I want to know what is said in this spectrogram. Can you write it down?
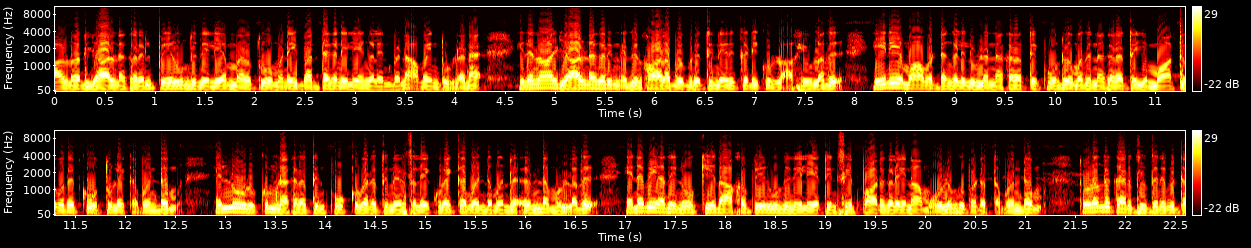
ஆளுநர் யாழ் நகரில் பேருந்து நிலையம் மருத்துவமனை வர்த்தக நிலையங்கள் என்பன அமைந்துள்ளன. இதனால் யாழ் நகரின் எதிர்கால அபிவிருத்தி நெருக்கடிக்குள்ளாகியுள்ளது. ஏனைய மாவட்டங்களில் உள்ள நகரத்தை போன்று எமது நகரத்தையும் மாற்றுவதற்கு ஒத்துழைக்க வேண்டும். எல்லோருக்கும் நகரத்தின் போக்குவரத்து நெரிசலை குறைக்க வேண்டும் என்ற எண்ணம் உள்ளது. எனவே அதை நோக்கியதாக பேருந்து நிலையத்தின் செயற்பாடுகளை நாம் ஒழுங்குபடுத்த வேண்டும். தொடர்ந்து கருத்து தெரிவித்த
